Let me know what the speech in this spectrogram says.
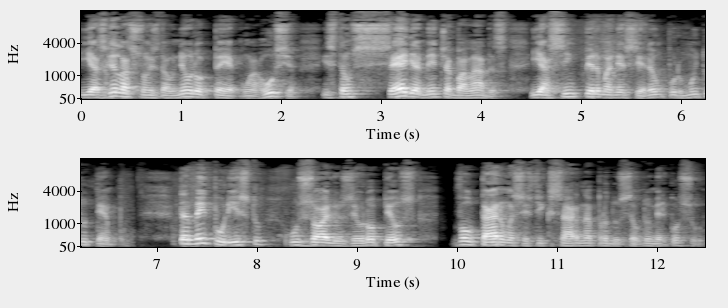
E as relações da União Europeia com a Rússia estão seriamente abaladas e assim permanecerão por muito tempo. Também por isto, os olhos europeus voltaram a se fixar na produção do Mercosul.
